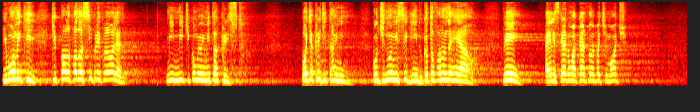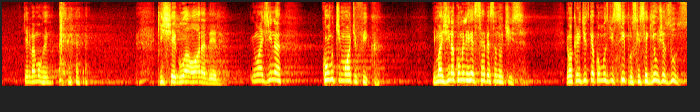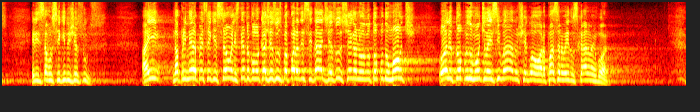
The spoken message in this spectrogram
E o homem que, que Paulo falou assim para ele: falou, Olha, me imite como eu imito a Cristo. Pode acreditar em mim. Continua me seguindo. O que eu estou falando é real. Vem. Aí ele escreve uma carta falando para Timóteo que ele vai morrer. que chegou a hora dele. Imagina como Timóteo fica. Imagina como ele recebe essa notícia. Eu acredito que é como os discípulos que seguiam Jesus. Eles estavam seguindo Jesus. Aí, na primeira perseguição, eles tentam colocar Jesus para fora da cidade. Jesus chega no, no, topo do monte. Olha o topo do monte lá em cima. Ah, não chegou a hora. Passa no meio dos caras vai embora.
